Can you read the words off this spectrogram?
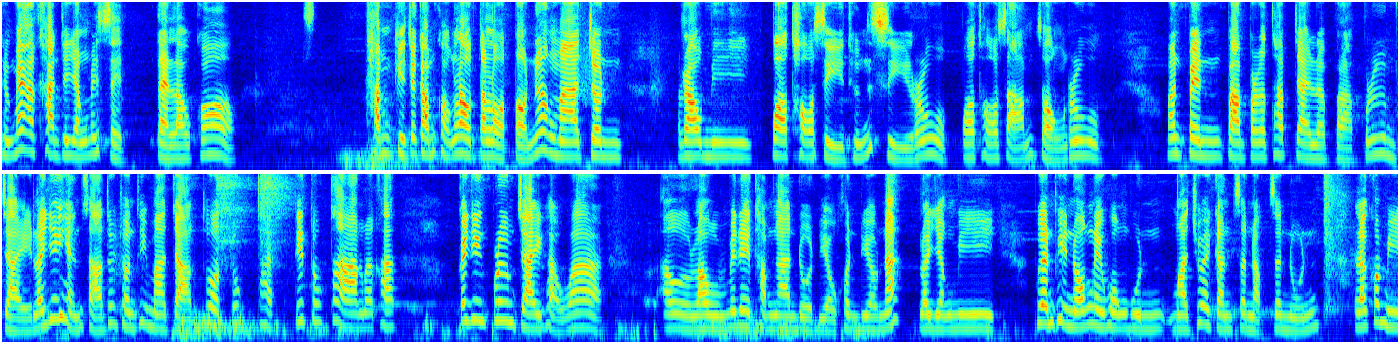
ถึงแม้อาคารจะยังไม่เสร็จ แต่เราก็ทำกิจกรรมของเราตลอดต่อเนื่องมาจน เรามีปท4ถึง 4 รูป ปท3 2 รูป มันเป็นความประทับใจและปราบปลื้มใจ และยิ่งเห็นสาธุชนที่มาจากทั่วทุกทิศทุกทางนะคะ ก็ยิ่งปลื้มใจค่ะว่าเอาเราไม่ได้ทำงานโดดเดี่ยวคนเดียวนะ เรายังมีเพื่อนพี่น้องในวงบุญมาช่วยกันสนับสนุน แล้วก็มี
